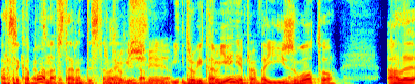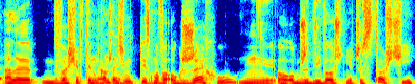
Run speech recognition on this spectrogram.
arcykapłana w Starym Testamencie. drogie kamienie. I, i drogie kamienie, prawda? I, i złoto. Ale, ale właśnie w tym kontekście, tu jest mowa o grzechu, mm, o obrzydliwości, nieczystości.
